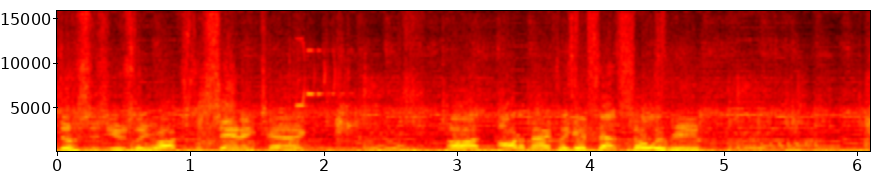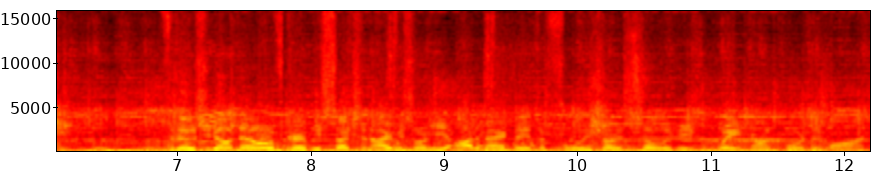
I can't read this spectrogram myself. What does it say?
Gnosis usually rocks the standing tag, uh, automatically gets that Solar Beam. For those who don't know, if Kirby sucks an Ivysaur, he automatically gets a fully charged Solar Beam waiting on board to launch.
